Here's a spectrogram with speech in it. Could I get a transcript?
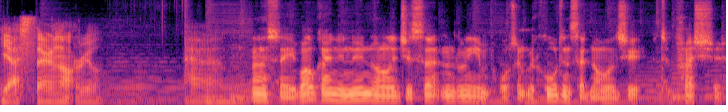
Yes, they're not real. Um, I see. While gaining new knowledge is certainly important, recording said knowledge to pressure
